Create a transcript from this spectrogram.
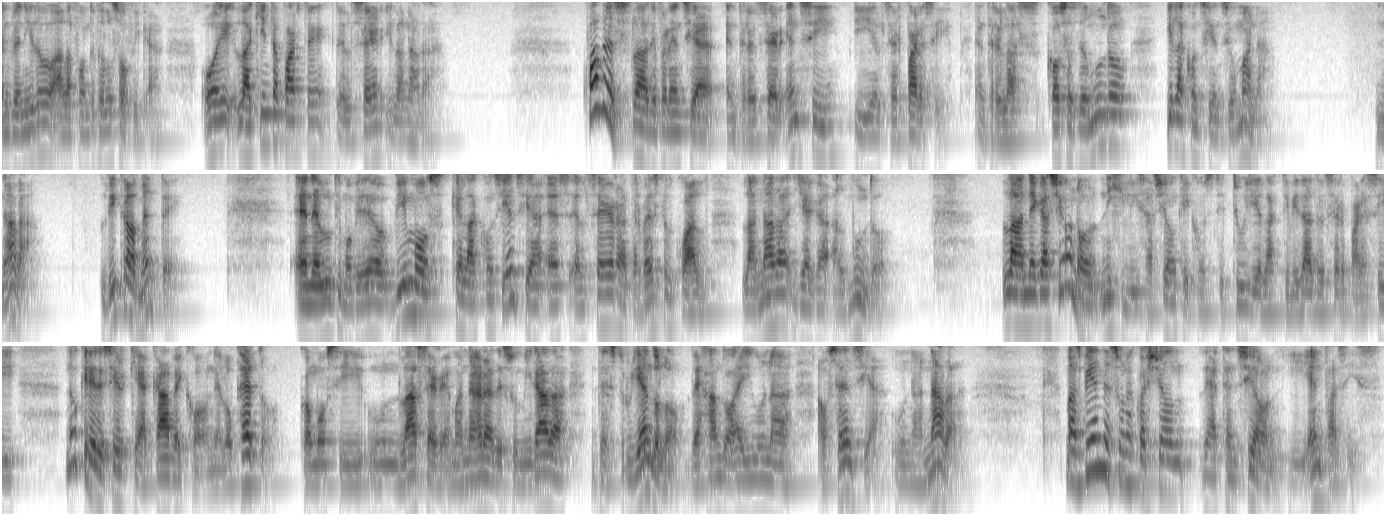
bienvenido a la Fonda Filosófica. Hoy la quinta parte del ser y la nada. ¿Cuál es la diferencia entre el ser en sí y el ser para sí? Entre las cosas del mundo y la conciencia humana. Nada. Literalmente. En el último video vimos que la conciencia es el ser a través del cual la nada llega al mundo. La negación o nihilización que constituye la actividad del ser para sí no quiere decir que acabe con el objeto, como si un láser emanara de su mirada destruyéndolo, dejando ahí una ausencia, una nada. Más bien es una cuestión de atención y énfasis.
